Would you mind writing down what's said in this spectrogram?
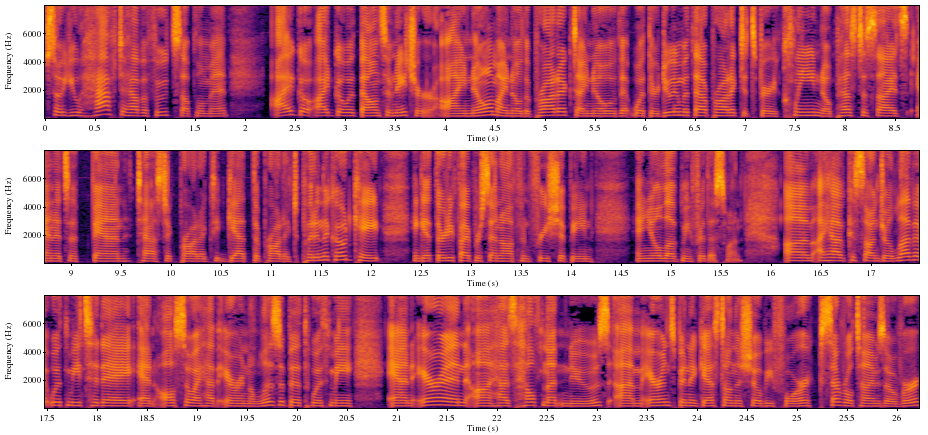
so you have to have a food supplement. I go I'd go with Balance of Nature. I know them, I know the product, I know that what they're doing with that product. It's very clean, no pesticides, and it's a fantastic product. Get the product. Put in the code Kate and get 35% off and free shipping, and you'll love me for this one. Um, I have Cassandra Levitt with me today, and also I have Erin Elizabeth with me. And Erin uh, has Health Nut News. Um, Erin's been a guest on the show before, several times over.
